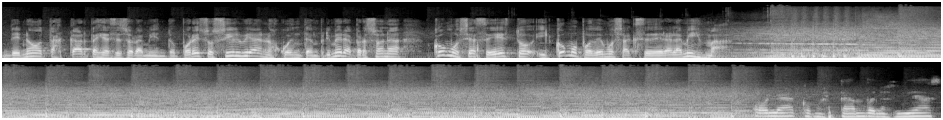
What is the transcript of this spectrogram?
de notas, cartas y asesoramiento. Por eso Silvia nos cuenta en primera persona cómo se hace esto y cómo podemos acceder a la misma. Hola, ¿cómo están? Buenos días.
